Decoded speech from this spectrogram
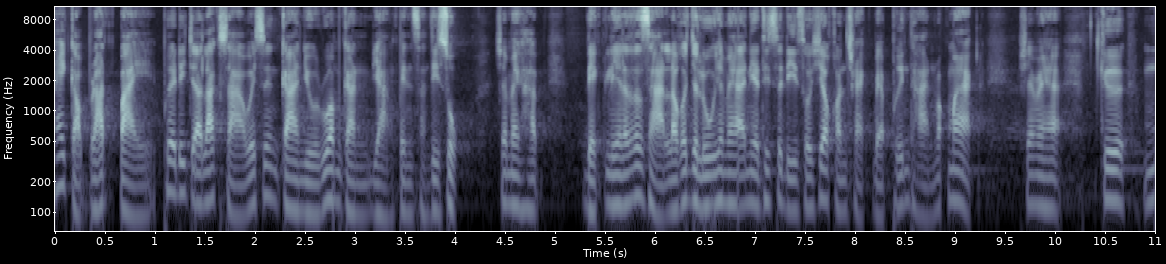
ให้กับรัฐไป เพื่อที่จะรักษาไว้ซึ่งการอยู่ร่วมกันอย่างเป็นสันติสุขใช่ไหมครับ เด็กเรียนรัฐศาสตร์เราก็จะรู้ใช่ไหมฮะเนี่ยทฤษฎีโซเชียลคอนแท c t แบบพื้นฐานมาก ๆ ใช่ไหมฮะ คือมึ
